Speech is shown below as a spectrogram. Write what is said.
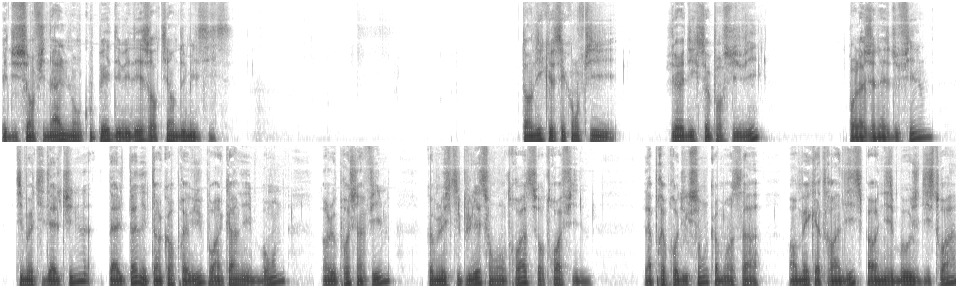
édition finale non coupée DVD sorti en 2006. Tandis que ces conflits juridiques se poursuivirent pour la jeunesse du film, Timothy Dalton, Dalton est encore prévu pour incarner Bond dans le prochain film comme le stipulait son contrat sur trois films. La pré-production commença en mai 90 par une ébauche d'histoire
